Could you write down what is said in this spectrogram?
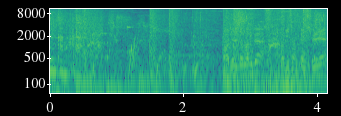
고용 간파 어딜 도망가? 거기 잠깐 실례.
